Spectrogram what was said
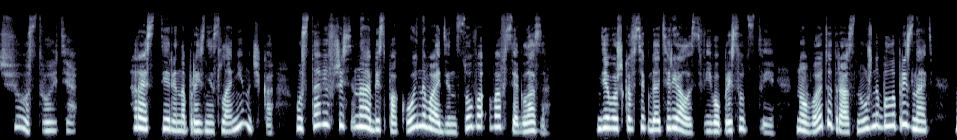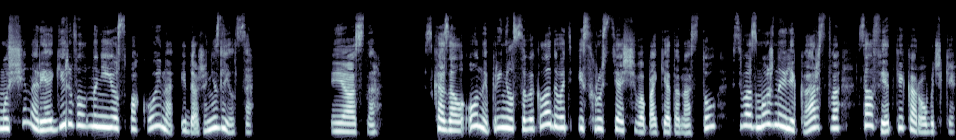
«Чувствуете?» — растерянно произнесла Ниночка, уставившись на обеспокоенного Одинцова во все глаза. Девушка всегда терялась в его присутствии, но в этот раз нужно было признать, мужчина реагировал на нее спокойно и даже не злился. «Ясно», — сказал он и принялся выкладывать из хрустящего пакета на стол всевозможные лекарства, салфетки, коробочки.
